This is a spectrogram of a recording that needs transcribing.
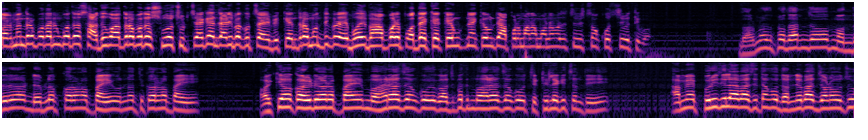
धर्मेन्द्र प्रधान साधुवाद र सु छुट्टी आज जानेको चाहिँ केन्द्रमन्त्रीको एभयो भावर पदक्षेप के आप्सँग खुसी थियो धर्मेन्द्र प्रधान जो मन्दिर डेभलपकोणपै उन्नतिकरण ऐक्योडर महाराज को गजपति महाराज महाराजाको चिठी लेखिन्छ अनि पुरी जवासी धन्यवाद जनाउछु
